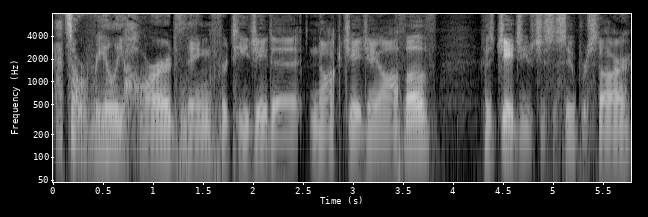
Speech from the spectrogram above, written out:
that's a really hard thing for TJ to knock JJ off of, because JJ was just a superstar.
